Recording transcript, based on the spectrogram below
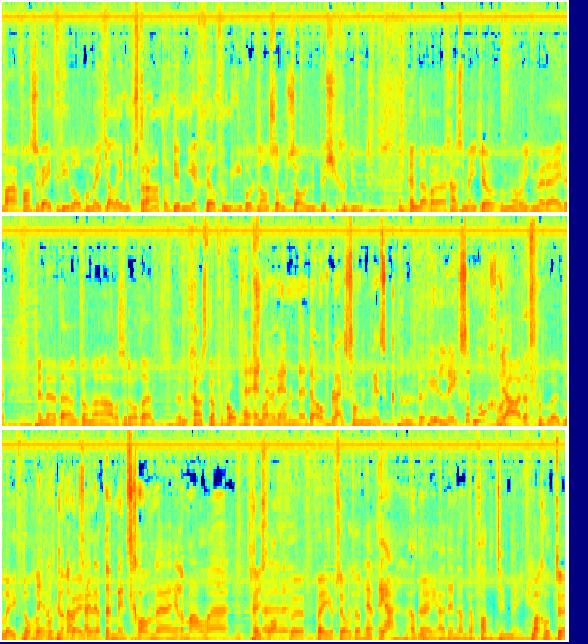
waarvan ze weten, die lopen een beetje alleen op straat. Of die hebben niet echt veel familie. Worden dan soms zo in een busje geduwd. En daar gaan ze een, beetje, een rondje mee rijden. En dan uiteindelijk dan, eh, halen ze er wat uit. En dat gaan ze dan verkopen op En, de en, zwarte de, markt. en de overblijfsel van die mensen, eh, leeft dat nog? Want- ja, dat le- leeft nog. Dat nee, het niet kan ook zijn de... dat de mens gewoon helemaal... eh, Geen eh, slagvee of zo. Dat ja, ja, oké. Nee. Oh, dan, valt het weer mee. Maar goed, eh,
